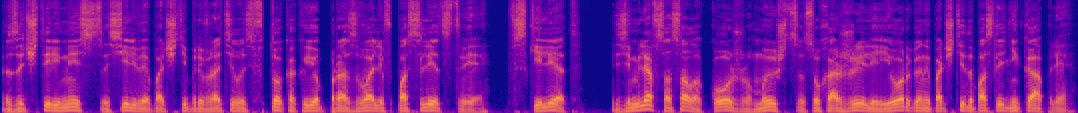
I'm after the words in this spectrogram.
За четыре месяца Сильвия почти превратилась в то, как ее прозвали впоследствии, в скелет. Земля всосала кожу, мышцы, сухожилия и органы почти до последней капли.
